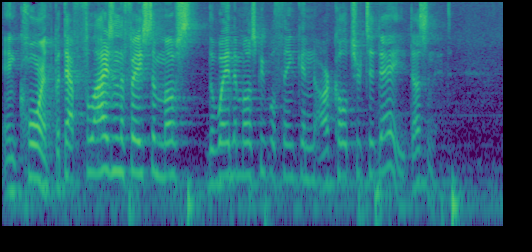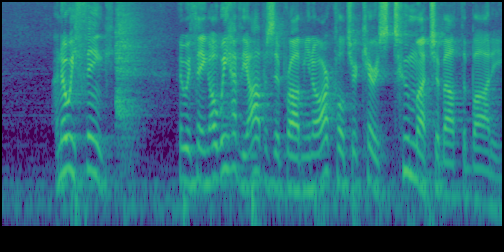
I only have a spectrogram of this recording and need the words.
in Corinth, but that flies in the face of most the way that most people think in our culture today, doesn't it? I know we think we think, oh, we have the opposite problem. You know, our culture cares too much about the body,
